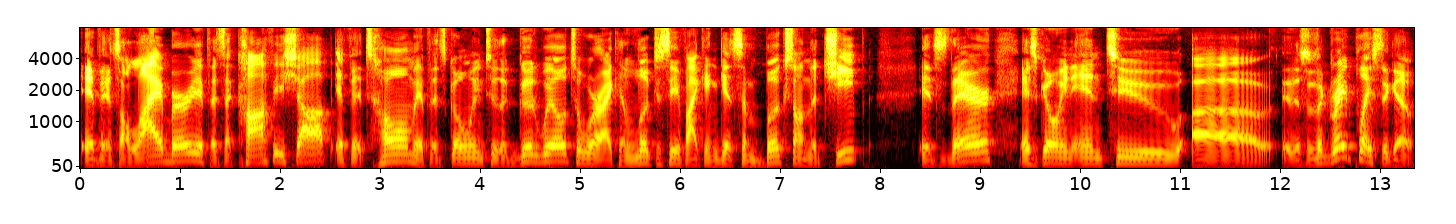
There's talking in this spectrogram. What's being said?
if it's a library, if it's a coffee shop, if it's home, if it's going to the Goodwill to where I can look to see if I can get some books on the cheap, it's there. It's going into, uh, this is a great place to go.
